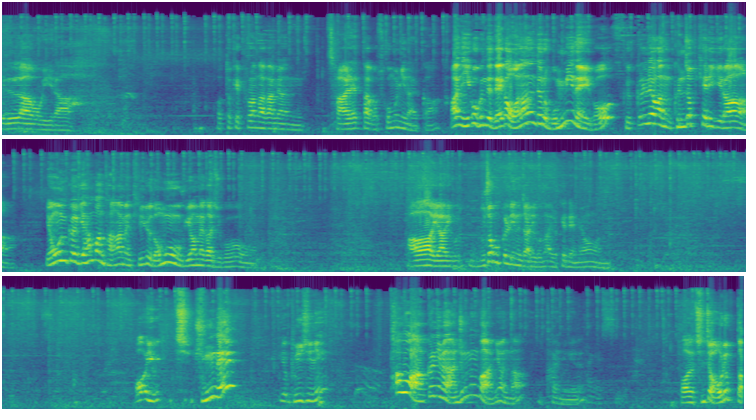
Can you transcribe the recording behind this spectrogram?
일라오이라 어떻게 풀어나가면 잘했다고 소문이 날까? 아니 이거 근데 내가 원하는 대로 못 미네 이거? 그 끌려가는 근접 캐릭이라 영혼 끌기 한 번 당하면 딜류 너무 위험해가지고 아 야 이거 무조건 끌리는 자리구나 이렇게 되면 어 이거 지- 죽네? 이거 분신이? 타워 안 끌리면 안 죽는 거 아니었나? 이 타이밍에는? 와 진짜 어렵다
